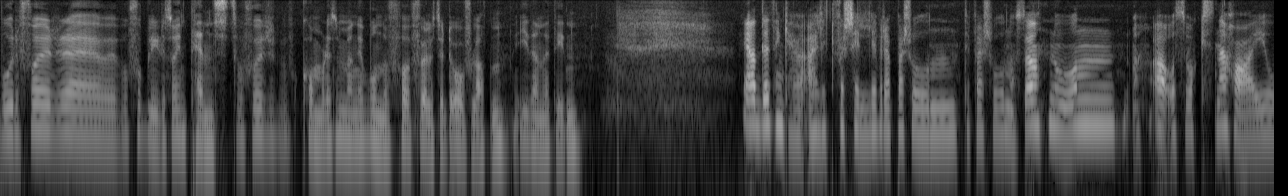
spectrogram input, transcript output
Hvorfor, uh, hvorfor blir det så intenst? Hvorfor kommer det så mange vonde følelser til overflaten i denne tiden? Ja, det tenker jeg er litt forskjellig fra person til person også. Noen av oss voksne har jo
